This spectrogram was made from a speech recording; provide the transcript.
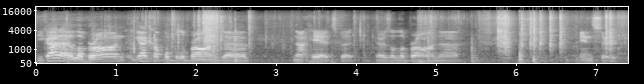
You got a LeBron. You got a couple LeBrons, uh, not hits, but there's a LeBron uh, insert.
